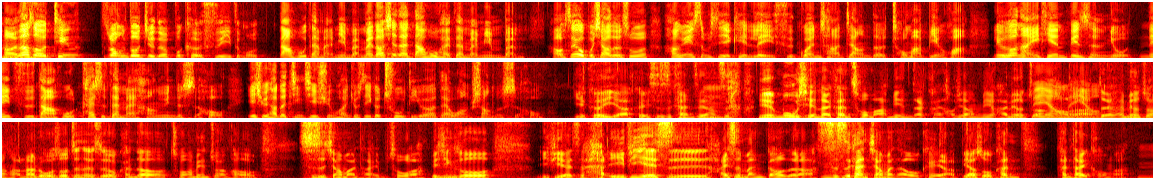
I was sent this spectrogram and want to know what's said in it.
好，那时候听众都觉得不可思议，怎么大户在买面板？买到现在，大户还在买面板。好，所以我不晓得说航运是不是也可以类似观察这样的筹码变化。例如说，哪一天变成有内资大户开始在买航运的时候，也许它的景气循环就是一个触底又要再往上的时候，也可以啊，可以试试看这样子。嗯、因为目前来看，筹码面来看好像没有，还没有转好啦，对，还没有转好。那如果说真的是有看到筹码面转好，试试抢反弹也不错啊。毕竟说。嗯 EPS EPS 还是蛮高的啦，试试、嗯、看强反弹 OK 啦，不要说看看太空啊，嗯，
